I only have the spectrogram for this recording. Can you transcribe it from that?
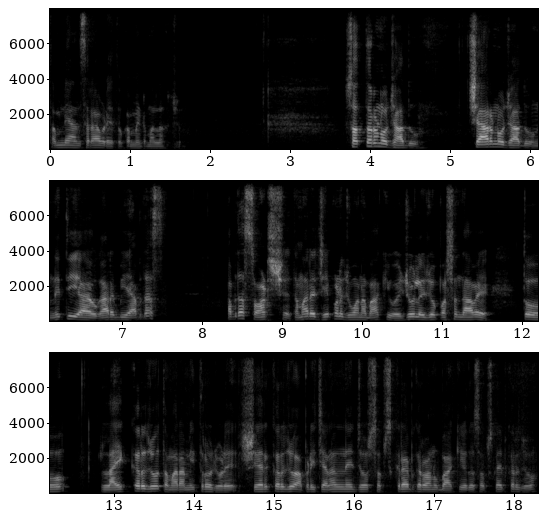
તમને આન્સર આવડે તો કમેન્ટમાં લખજો. સત્તરનો જાદુ. ચારનો જાદુ, નીતિ આયોગ આરબીઆઈ આ બધા આ બધા શોર્ટ્સ છે. તમારે જે પણ જોવાના બાકી હોય, જો લેજો, પસંદ આવે તો લાઇક કરજો, તમારા મિત્રો જોડે શેર કરજો. આપણી ચેનલને જો સબસ્ક્રાઈબ કરવાનું બાકી હોય તો સબસ્ક્રાઈબ કરજો.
